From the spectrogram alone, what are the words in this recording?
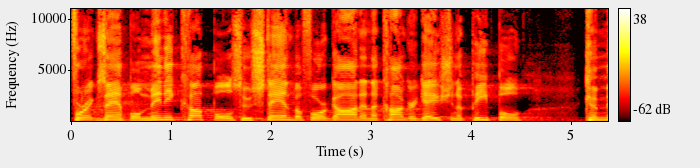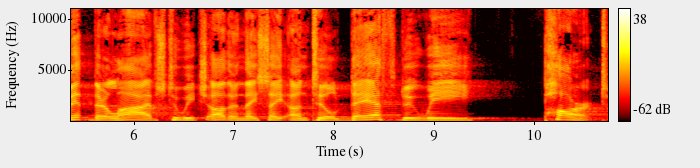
For example, many couples who stand before God in a congregation of people commit their lives to each other and they say, Until death do we part.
